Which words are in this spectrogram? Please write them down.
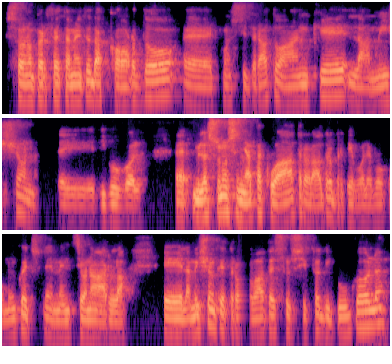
Sono perfettamente d'accordo, eh, considerato anche la mission di, di Google. Eh, me la sono segnata qua, tra l'altro, perché volevo comunque menzionarla. E la mission che trovate sul sito di Google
